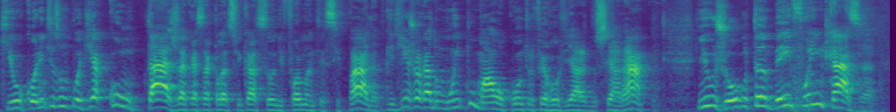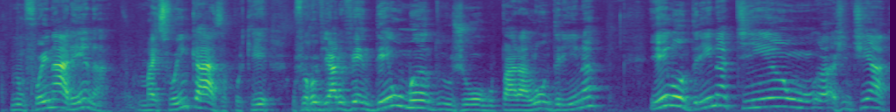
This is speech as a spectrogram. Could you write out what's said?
que o Corinthians não podia contar já com essa classificação de forma antecipada, porque tinha jogado muito mal contra o Ferroviário do Ceará e o jogo também foi em casa, não foi na arena, mas foi em casa, porque o Ferroviário vendeu o mando do jogo para Londrina e em Londrina tinham, a gente tinha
